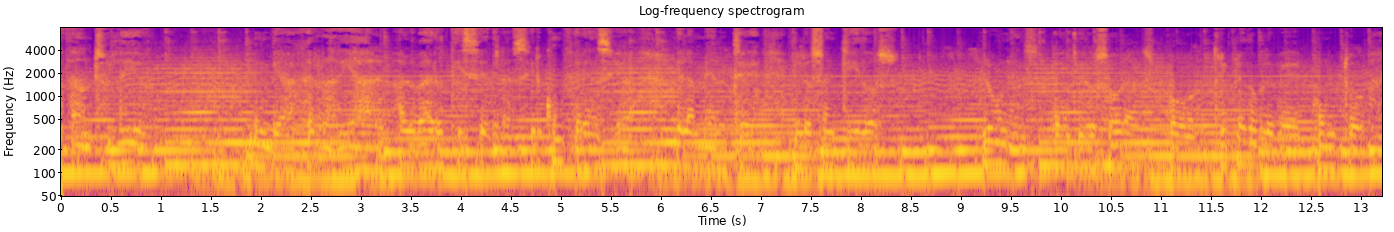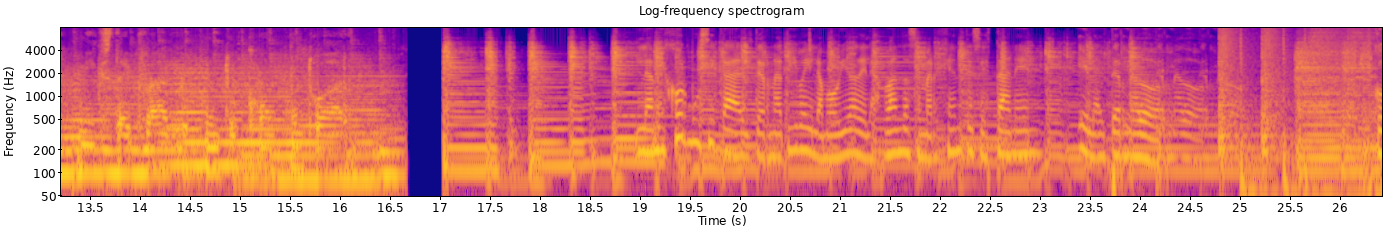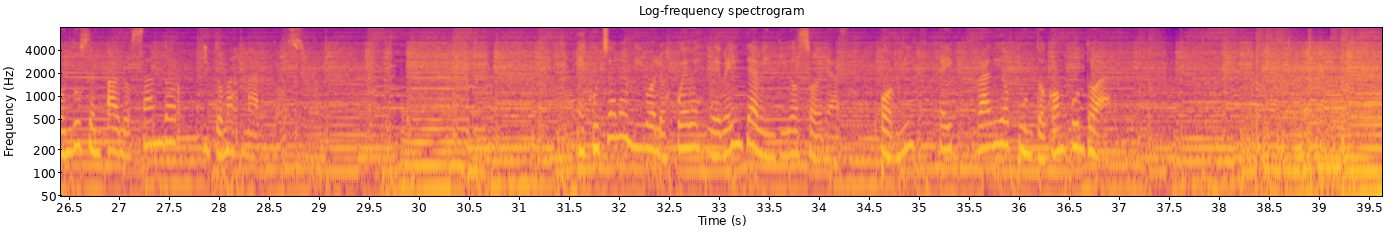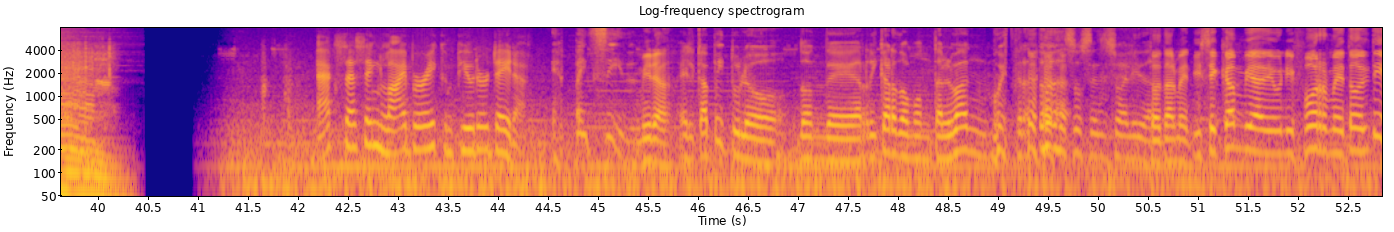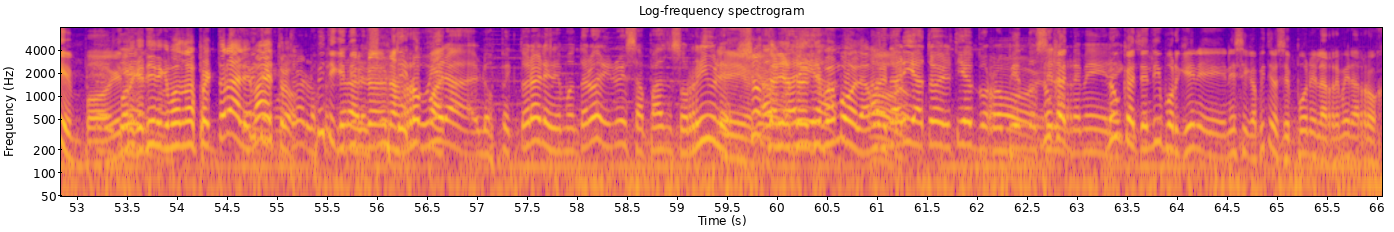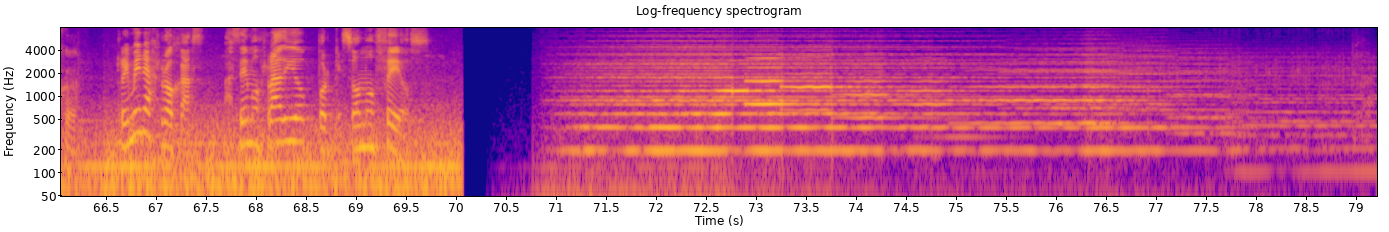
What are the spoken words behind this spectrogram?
Tulib. Un viaje radial al vértice de la circunferencia de la mente y los sentidos. Lunes, 22 horas por www.mixtaperadio.com.ar La mejor música alternativa y la movida de las bandas emergentes están en El Alternador. Conducen Pablo Sándor y Tomás Marcos. Escuchalo en vivo los jueves de 20 a 22 horas por mixtaperadio.com.ar. Accessing library computer data. Space Seed. Mira, El capítulo donde Ricardo Montalbán muestra toda su sensualidad. totalmente. Y se cambia de uniforme todo el tiempo. que Porque tiene- que mostrar los pectorales, maestro. Mostrar los Viste que tiene una- si usted tuviera los pectorales de Montalbán y no esa panza horrible, Sí, Yo estaría todo el tiempo en bola, maestro. Estaría todo el tiempo rompiéndose Nunca, la remera. nunca entendí por qué en, en ese capítulo se pone la remera roja. Remeras rojas. Hacemos radio porque somos feos.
